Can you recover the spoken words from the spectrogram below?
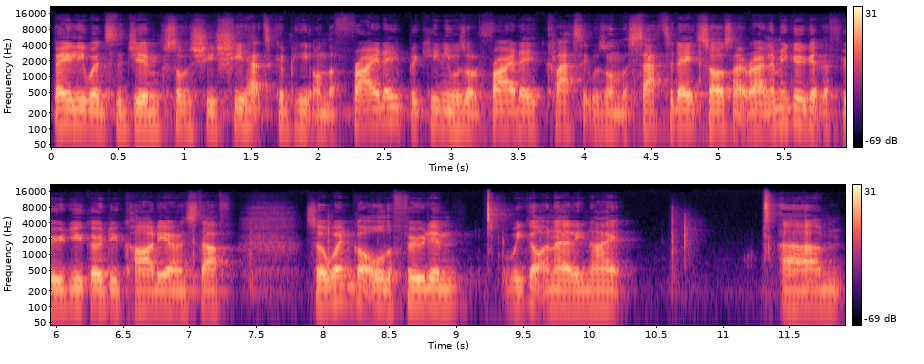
Bailey went to the gym because obviously she had to compete on the Friday. Bikini was on Friday. Classic was on the Saturday. So I was like, right, let me go get the food. You go do cardio and stuff. So I went and got all the food in. We got an early night. Um,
